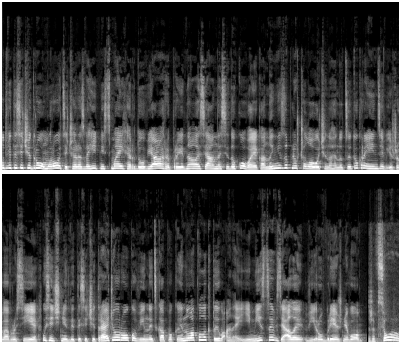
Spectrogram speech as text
У 2002 році через вагітність Мейхер до Віагри приєдналася Анна Сідакова, яка нині заплющила очі на геноцид українців і живе в Росії. У січні 2003 року Вінницька покинула колектив, а на її місце взяли Віру Брежнєву. Же все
